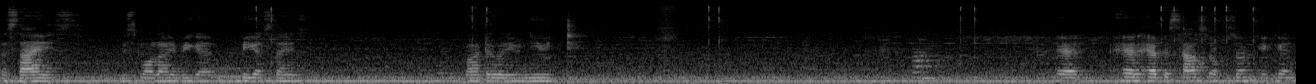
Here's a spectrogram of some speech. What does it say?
the size the smaller bigger bigger size. Whatever you need here here have a search option you can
